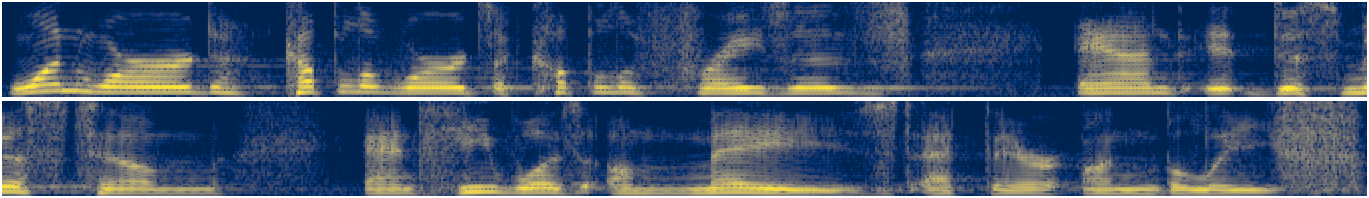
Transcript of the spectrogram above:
one word, a couple of words, a couple of phrases, and it dismissed him, and he was amazed at their unbelief.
